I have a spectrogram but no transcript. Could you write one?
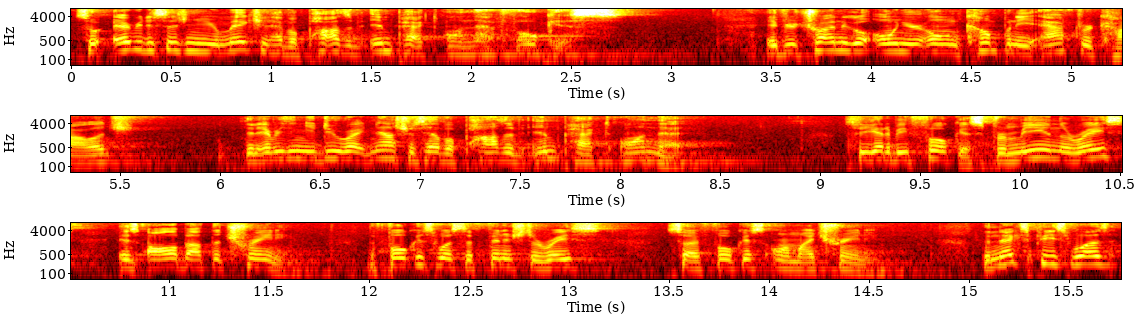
So every decision you make should have a positive impact on that focus. If you're trying to go own your own company after college, then everything you do right now should have a positive impact on that. So you got to be focused. For me in the race is all about the training. The focus was to finish the race, so I focused on my training. The next piece was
